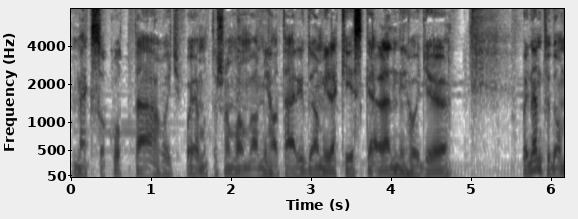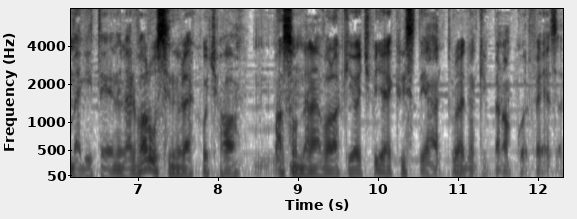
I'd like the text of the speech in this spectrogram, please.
megszokottá, hogy folyamatosan van valami határidő, amire kész kell lenni, hogy hogy nem tudom megítélni, mert valószínűleg, hogyha azt mondaná valaki, hogy figyelj, Krisztián, tulajdonképpen akkor fejezed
